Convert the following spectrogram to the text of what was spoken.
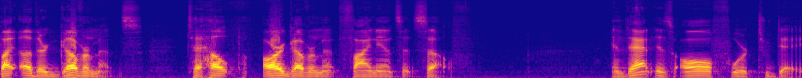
by other governments to help our government finance itself. And that is all for today.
